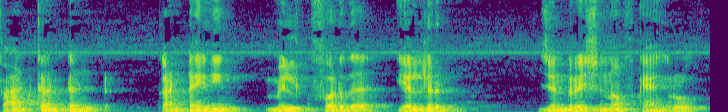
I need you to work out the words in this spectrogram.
fat content containing milk for the elder generation of kangaroo.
